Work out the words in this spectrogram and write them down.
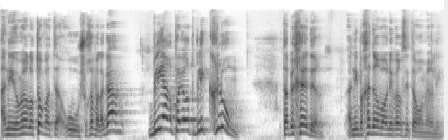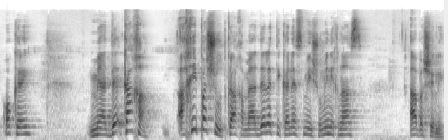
אני אומר לו, טוב, אתה, הוא שוכב על הגב, בלי הרפיות, בלי כלום. אתה בחדר, אני בחדר באוניברסיטה, הוא אומר לי. אוקיי. מהד... ככה, הכי פשוט, ככה, מהדלת תיכנס מישהו. מי נכנס? אבא שלי.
